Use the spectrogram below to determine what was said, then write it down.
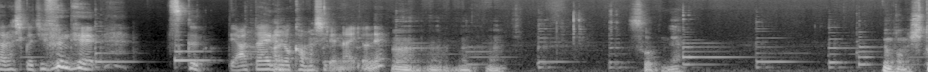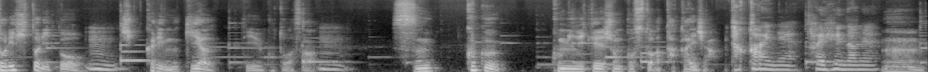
新しく自分で 作って与えるのかもしれないよね。うんうんうんうん。そうね。でもその一人一人とうん。しっかり向き合うっていうことはさ、うん、すっごくコミュニケーションコストが高いじゃん。高いね。大変だね。うん、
